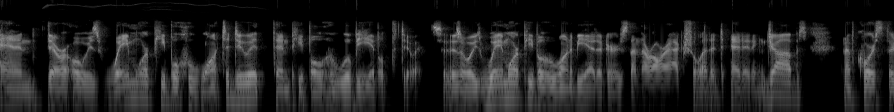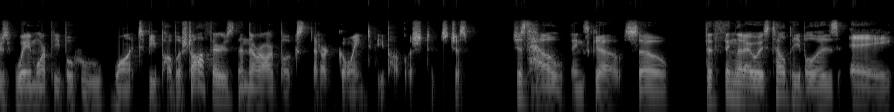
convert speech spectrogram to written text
and there are always way more people who want to do it than people who will be able to do it. So there's always way more people who want to be editors than there are actual edit- editing jobs. And of course, there's way more people who want to be published authors than there are books that are going to be published. It's just just how things go. So the thing that I always tell people is a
